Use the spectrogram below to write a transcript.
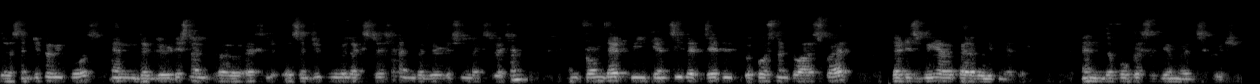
the centrifugal force and the gravitational uh, centrifugal acceleration and the gravitational acceleration. And from that, we can see that z is proportional to r square. That is, we have a parabolic mirror. And the focus is given by this equation.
